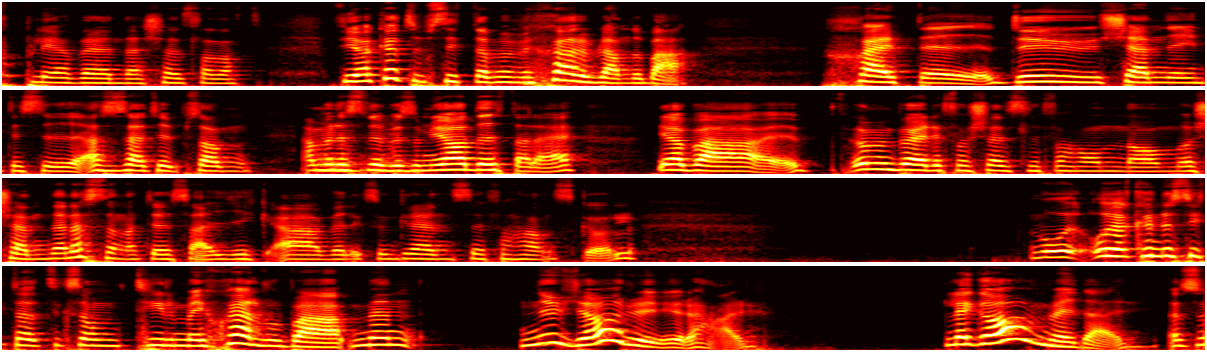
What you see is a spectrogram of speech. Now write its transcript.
upplever den där känslan att... För jag kan typ sitta med mig själv ibland och bara Skärp dig, du känner inte si... Alltså så här, typ som ja, men en snubbe som jag dejtade. Jag bara ja, men började få känslor för honom och kände nästan att jag så gick över liksom, gränser för hans skull. Och, och jag kunde sitta liksom, till mig själv och bara men nu gör du ju det här. Lägg av mig där. Alltså,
